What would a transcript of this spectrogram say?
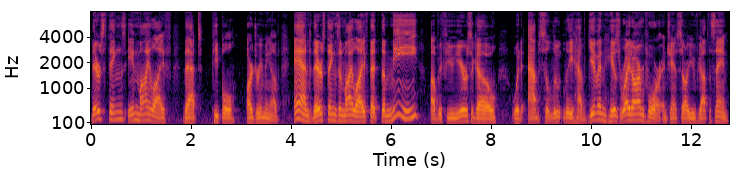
there's things in my life that people are dreaming of. And there's things in my life that the me of a few years ago would absolutely have given his right arm for, and chances are you've got the same.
